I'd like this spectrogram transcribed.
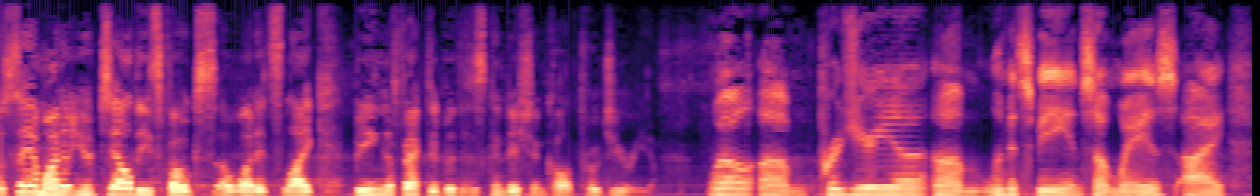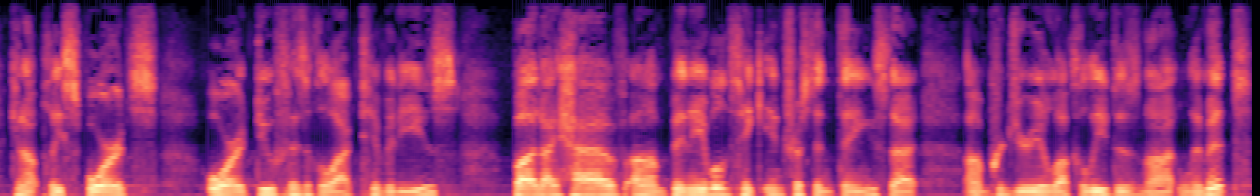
Sam, why don't you tell these folks uh, what it's like being affected with this condition called progeria? Well, um, progeria um, limits me in some ways. I cannot play sports or do physical activities, but I have um, been able to take interest in things that um, progeria luckily does not limit.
